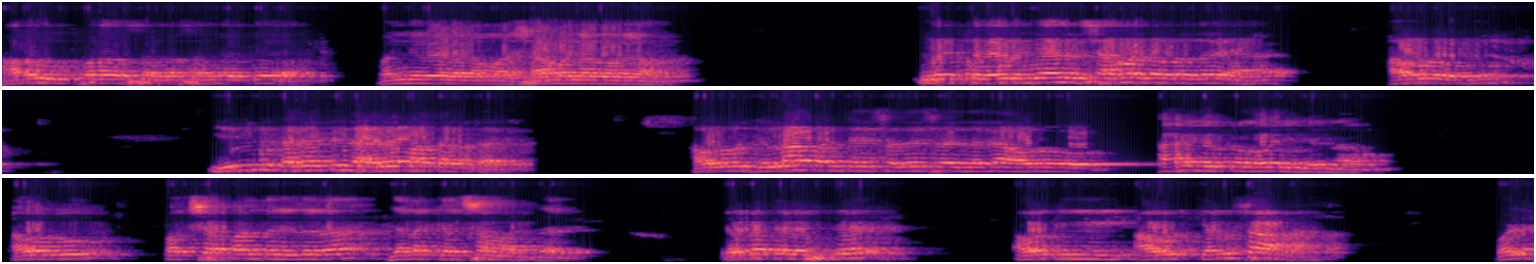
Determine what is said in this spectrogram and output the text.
ಹಾಲು ಉತ್ಪಾದನಾ ಸಂಘ- ಸಂಘಕ್ಕೆ ಬಂದಿರುವ ನಮ್ಮ ಶಾಮಣ್ಣನವರ ಇವತ್ತು ಅವ್ರಿಗೆ ಶಾಮಣ್ಣವರು ಅಂದ್ರೆ ಅವರು ಏನು ಕರೆಕ್ಟ್ ಇದೆ ಅದೇ ಮಾತಾಡ್ತಾರೆ. ಅವರು ಜಿಲ್ಲಾ ಪಂಚಾಯತ್ ಸದಸ್ಯರಿದ್ದಾಗ ಅವರು ಕಾರ್ಯಕರ್ತರು ನೋಡಿದ್ದೀವಿ ನಾವು. ಅವರು ಪಕ್ಷಪಾತ ಇಲ್ಲದ ಜನ ಕೆಲಸ ಮಾಡ್ತಾರೆ. ಯಾಕಂದ್ರೆ ಅವ್ರ ಈ ಅವ್ರ ಕೆಲಸ ಒಳ್ಳೆ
